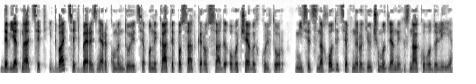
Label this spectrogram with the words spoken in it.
19 і 20 березня рекомендується уникати посадки розсади овочевих культур. Місяць знаходиться в неродючому для них знаку водолія.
